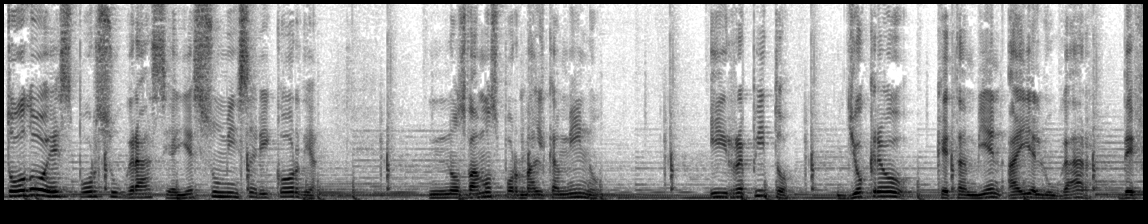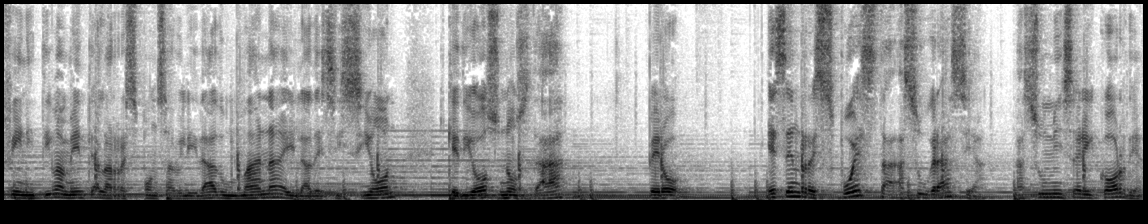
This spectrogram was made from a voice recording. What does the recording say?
todo es por su gracia y es su misericordia, nos vamos por mal camino. Y repito, yo creo que también hay el lugar definitivamente a la responsabilidad humana y la decisión que Dios nos da, pero es en respuesta a su gracia, a su misericordia,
